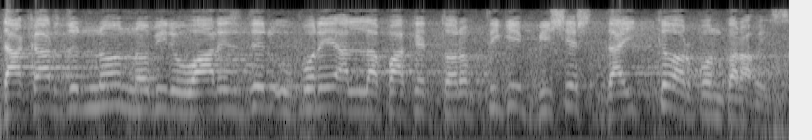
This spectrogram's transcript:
ডাকার জন্য নবীর ওয়ারেসদের উপরে আল্লাহ পাকের তরফ থেকে বিশেষ দায়িত্ব অর্পণ করা হয়েছে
